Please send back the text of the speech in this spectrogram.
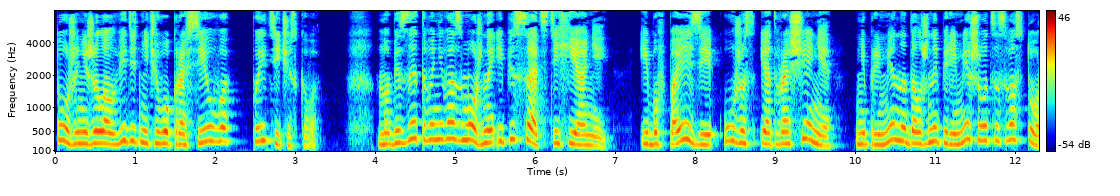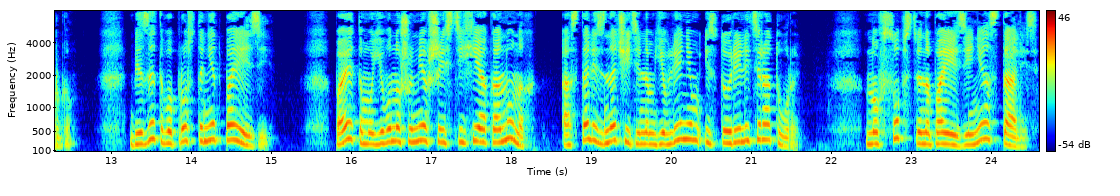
тоже не желал видеть ничего красивого, поэтического. Но без этого невозможно и писать стихи о ней, ибо в поэзии ужас и отвращение непременно должны перемешиваться с восторгом. Без этого просто нет поэзии. Поэтому его нашумевшие стихи о канунах остались значительным явлением истории литературы, но в собственно поэзии не остались.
